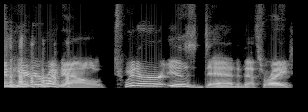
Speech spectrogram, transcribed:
am here right now. Twitter is dead. That's right.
